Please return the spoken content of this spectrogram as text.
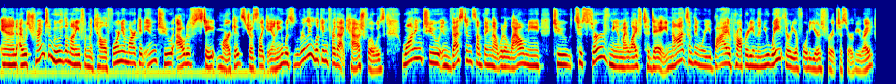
And I was trying to move the money from the California market into out of state markets, just like Annie was really looking for that cash flow, was wanting to invest in something that would allow me to to serve me in my life today not something where you buy a property and then you wait 30 or 40 years for it to serve you right?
